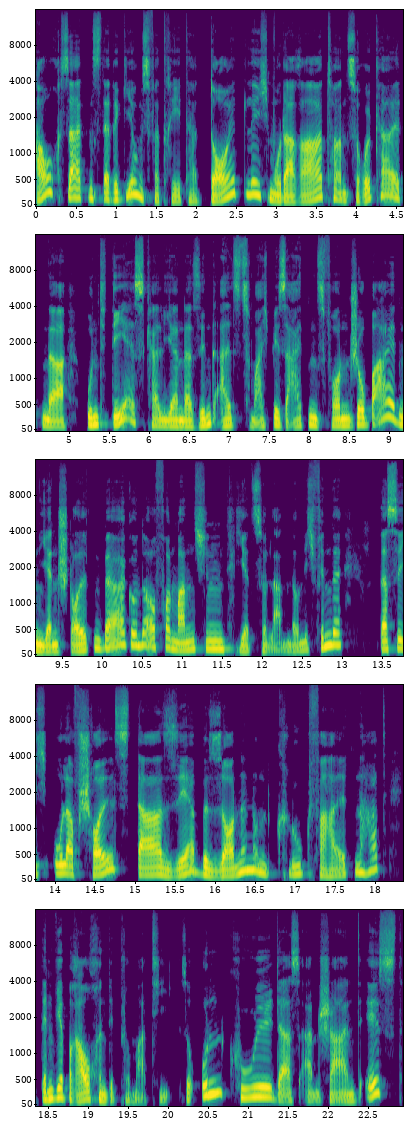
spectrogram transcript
auch seitens der Regierungsvertreter deutlich moderater und zurückhaltender und deeskalierender sind als zum Beispiel seitens von Joe Biden, Jens Stoltenberg und auch von manchen hierzulande. Und ich finde, dass sich Olaf Scholz da sehr besonnen und klug verhalten hat, denn wir brauchen Diplomatie. So uncool das anscheinend ist,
